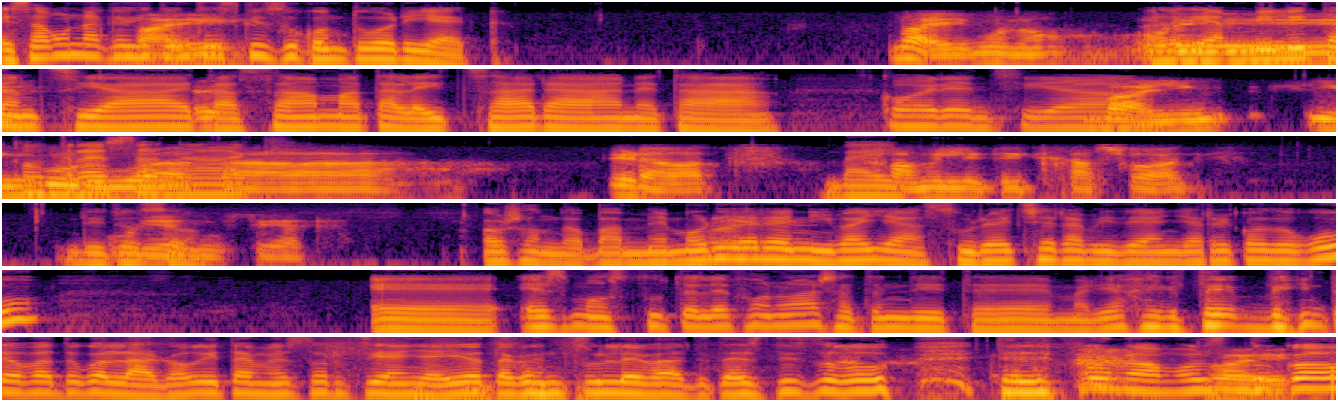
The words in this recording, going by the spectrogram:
Ezagunak egiten Bai. dizkizu kontu horiek. Bai, bueno, Alegia, militantzia eta zama eta leitzaran eta Koherentzia. Bai, in- ingurua eta era bat, bai familitik jasoak, dituzu. guztiak. Oso ondo, ba, memoriaren ibaia zure etxera bidean jarriko dugu, e, ez moztu telefonoa, esaten dit, e, Maria Jekte, behin topatuko larogita mezortzian jaiotako entzule bat, eta ez dizugu telefonoa moztuko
